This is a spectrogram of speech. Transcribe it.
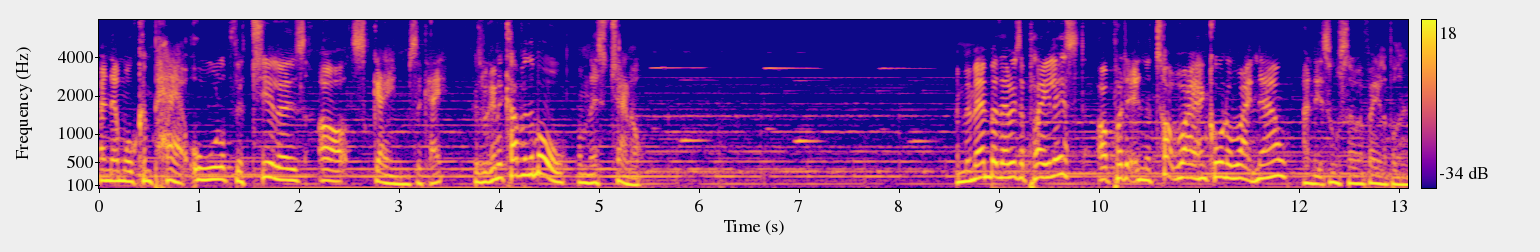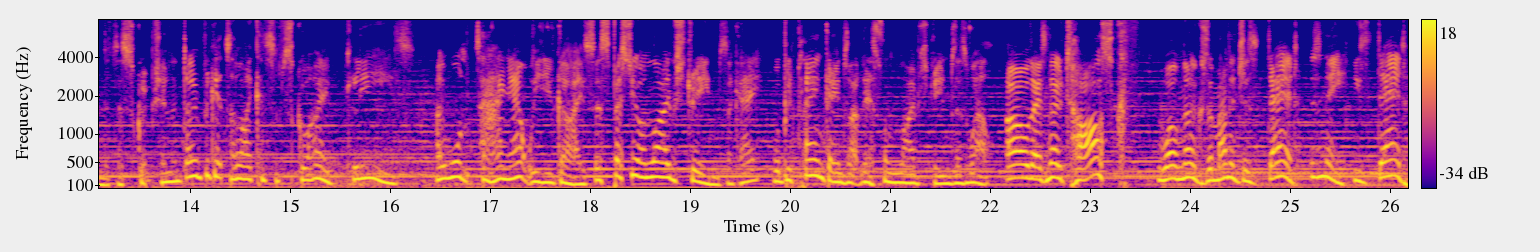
and then we'll compare all of the Chilla's Arts games. Okay, because we're going to cover them all on this channel. And remember, there is a playlist. I'll put it in the top right hand corner right now, and it's also available in the description. And don't forget to like and subscribe, please. I want to hang out with you guys, especially on live streams, okay? We'll be playing games like this on live streams as well. Oh, there's no task? Well, no, because the manager's dead, isn't he? He's dead.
